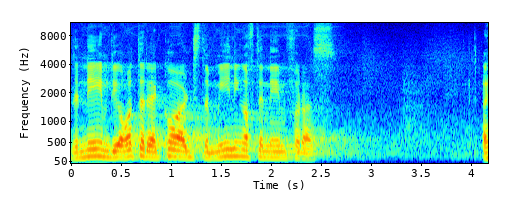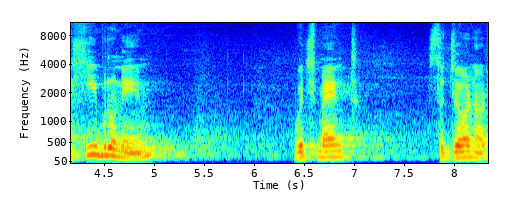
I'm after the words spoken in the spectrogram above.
the name, the author records the meaning of the name for us. A Hebrew name which meant sojourner.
